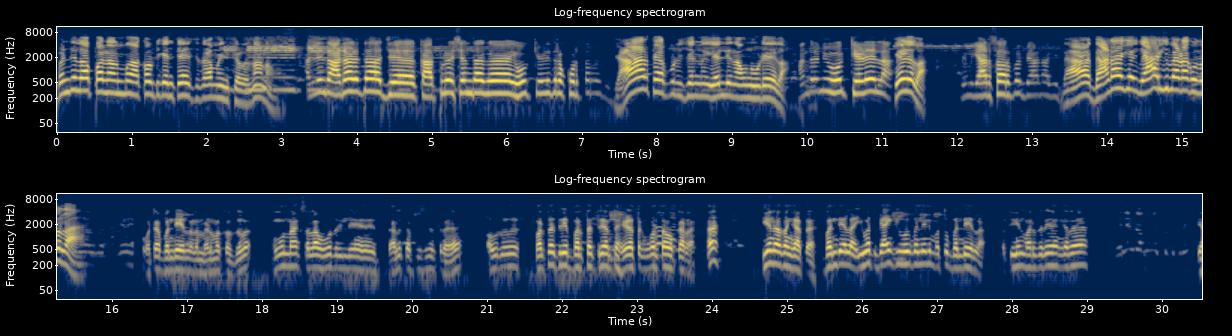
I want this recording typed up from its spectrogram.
ಬಂದಿಲ್ಲಪ್ಪ ನಮ್ಮ ಅಕೌಂಟಿಗೆ ಅಂತೇಳಿ ಸಿದ್ದರಾಮಯ್ಯನ ಕೇಳೋದು ನಾನು. ಅಲ್ಲಿಂದ ಆಡಳಿತ ಜ ಕಾರ್ಪೊರೇಷನ್ದಾಗ ಹೋಗಿ ಕೇಳಿದ್ರೆ ಕೊಡ್ತಾರ ಯಾರ ಕಾರ್ಪೊರೇಷನ್ ಎಲ್ಲಿ ನಾವು ನೋಡೇ ಇಲ್ಲ. ಅಂದ್ರೆ ನೀವು ಹೋಗಿ ಕೇಳೇ ಇಲ್ಲ? ಕೇಳಿಲ್ಲ. ನಿಮ್ಗೆ ಎರಡು ಸಾವಿರ ರೂಪಾಯಿ ಬ್ಯಾಡ ಆಗಿತ್ತು. ಬ್ಯಾ- ಬ್ಯಾಡ ಆಗಿ ಯಾರಿಗೆ ಬೇಡ ಆಗೋದಿಲ್ಲ. ಒಟ್ಟ ಬಂದೇ ಇಲ್ಲ ನಮ್ಮ ಹೆಣ್ಮಕ್ಳದ್ದು. ಮೂರ್ ನಾಲ್ಕು ಸಲ ಹೋದ್ರೆ ಇಲ್ಲಿ ತಾಲೂಕ್ ಆಫೀಸ್ ಹತ್ರ ಅವರು ಬರ್ತೈತ್ರಿ ಬರ್ತೈತ್ರಿ ಅಂತ ಹೇಳ್ತಕೊಂತ ಹೋಗಾರ ಏನು ಏನಾದಂಗ ಆತ ಬಂದೇ ಇಲ್ಲ. ಇವತ್ತು ಬ್ಯಾಂಕಿಗೆ ಹೋಗಿ ಬಂದೀನಿ ಮತ್ತು ಬಂದೇ ಇಲ್ಲ. ಮತ್ತೆ ಏನು ಮಾಡಿದ್ರಿ ಹಂಗಾರ?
